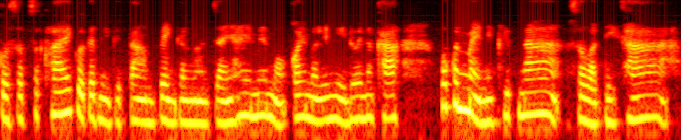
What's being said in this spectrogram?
กด subscribe กดกระดิ่งติดตามเป็นกำลังใจให้แม่หมอก้อยมาลินีด้วยนะคะ พบกันใหม่ในคลิปหน้า สวัสดีค่ะ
